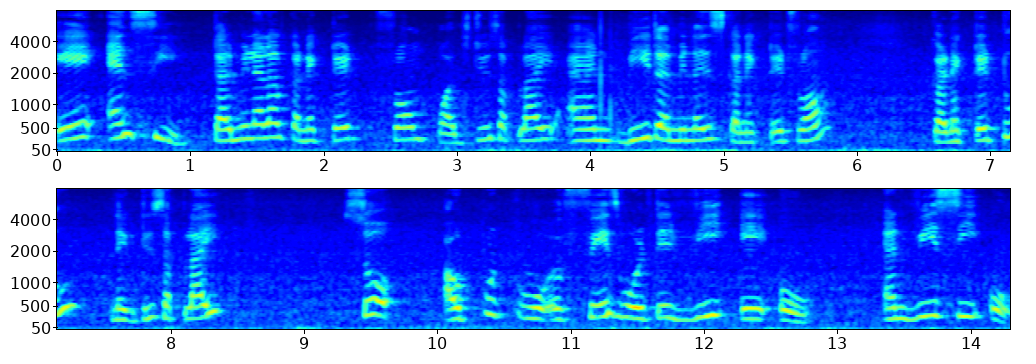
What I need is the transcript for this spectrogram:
A and C terminal are connected from positive supply and B terminal is connected from connected to negative supply. So output phase voltage VAO and VCO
